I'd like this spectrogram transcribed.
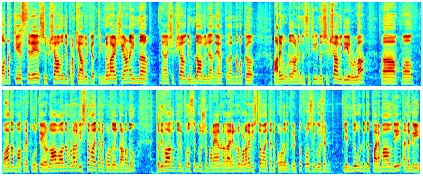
വധക്കേസിലെ ശിക്ഷാവിധി പ്രഖ്യാപിക്കുക. തിങ്കളാഴ്ചയാണ് ഇന്ന് ശിക്ഷാവിധി ഉണ്ടാവില്ല നേരത്തെ തന്നെ നമുക്ക് അറിവുള്ളതാണ്. ഇന്ന് ശിക്ഷ ഇന്ന് ശിക്ഷാവിധിയിലുള്ള വാദം മാത്രമേ പൂർത്തിയായുള്ളൂ. ആ വാദം വളരെ വിശദമായി തന്നെ കോടതിയിൽ നടന്നു. പ്രതിഭാഗത്തിന് പ്രോസിക്യൂഷൻ പറയാനുള്ള കാര്യങ്ങൾ വളരെ വിശദമായി തന്നെ കോടതി കേട്ടു. പ്രോസിക്യൂഷൻ എന്തുകൊണ്ട് ഇത് പരമാവധി അല്ലെങ്കിൽ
